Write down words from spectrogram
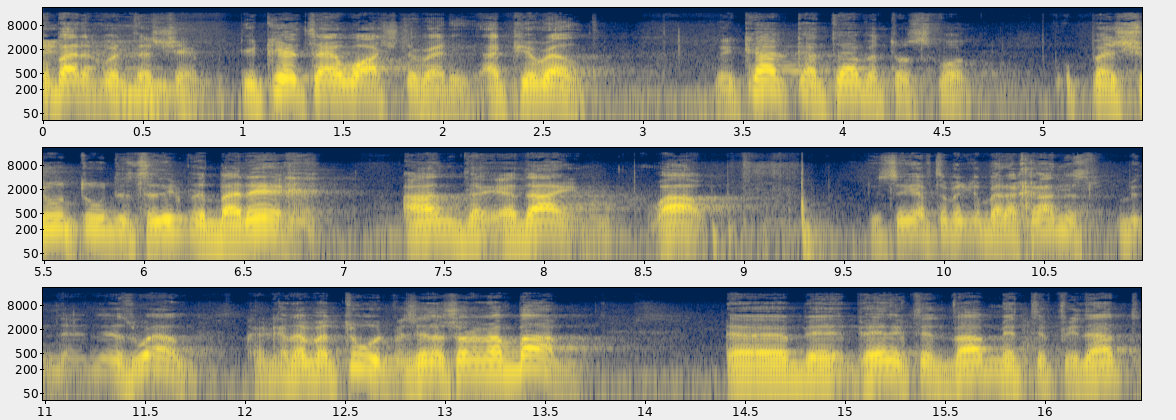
ubarakut Hashem. You can't say I washed already. I purelled. וכך כתב התוספות. ופשוט הוא צריך לברך על הידיים. וואו. You say you have to make a ברכה as well. כך כתב הטור, וזה לשון הרמב"ם. בפרק ט"ו מתפילת,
